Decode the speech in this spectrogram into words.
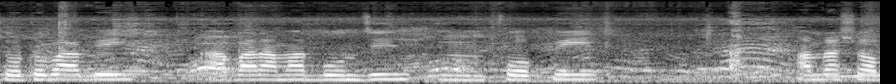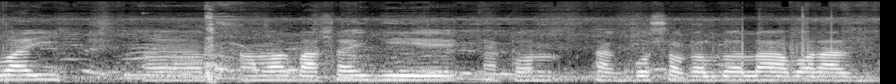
ছোট ভাবি, আবার আমার বঞ্জি পপি আমরা সবাই আমার বাসায় গিয়ে এখন থাকব সকালবেলা আবার আসব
